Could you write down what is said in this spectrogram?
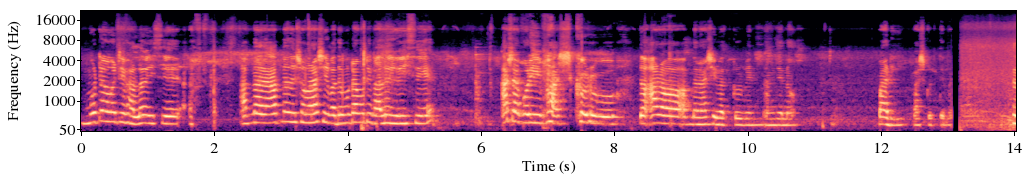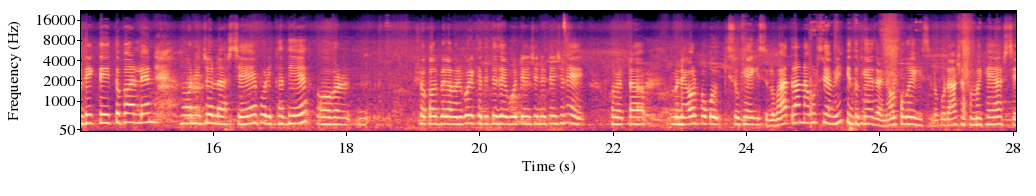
মোটামুটি ভালো হয়েছে আপনার আপনাদের সবার আশীর্বাদে মোটামুটি ভালোই হয়েছে আশা করি পাস করব। তো আরও আপনারা আশীর্বাদ করবেন আমি যেন পারি পাস করতে পারি। তো দেখতেই তো পারলেন মনি চলে আসছে পরীক্ষা দিয়ে। ও আবার সকালবেলা মানে পরীক্ষা দিতে যাই ওই টেনশনে টেনশনে। খুব একটা মানে অল্প কিছু খেয়ে গেছিল। ভাত রান্না করছি আমি কিন্তু খেয়ে যায় না অল্প খেয়ে গেছিল। পরে আসার সময় খেয়ে আসছে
